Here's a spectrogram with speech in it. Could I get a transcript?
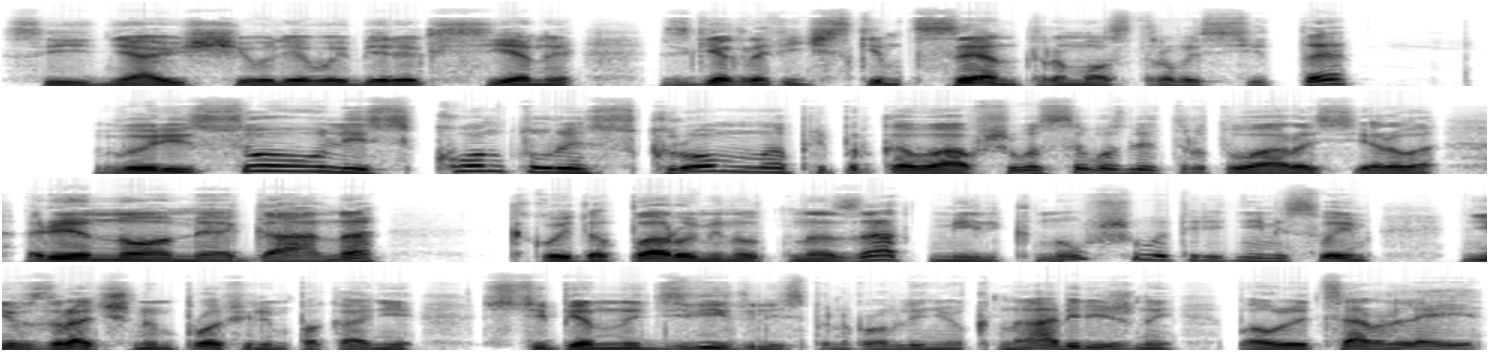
соединяющего левый берег Сены с географическим центром острова Сите, вырисовывались контуры скромно припарковавшегося возле тротуара серого Рено Мегана, какой-то пару минут назад мелькнувшего перед ними своим невзрачным профилем, пока они степенно двигались по направлению к набережной по улице Орлея.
